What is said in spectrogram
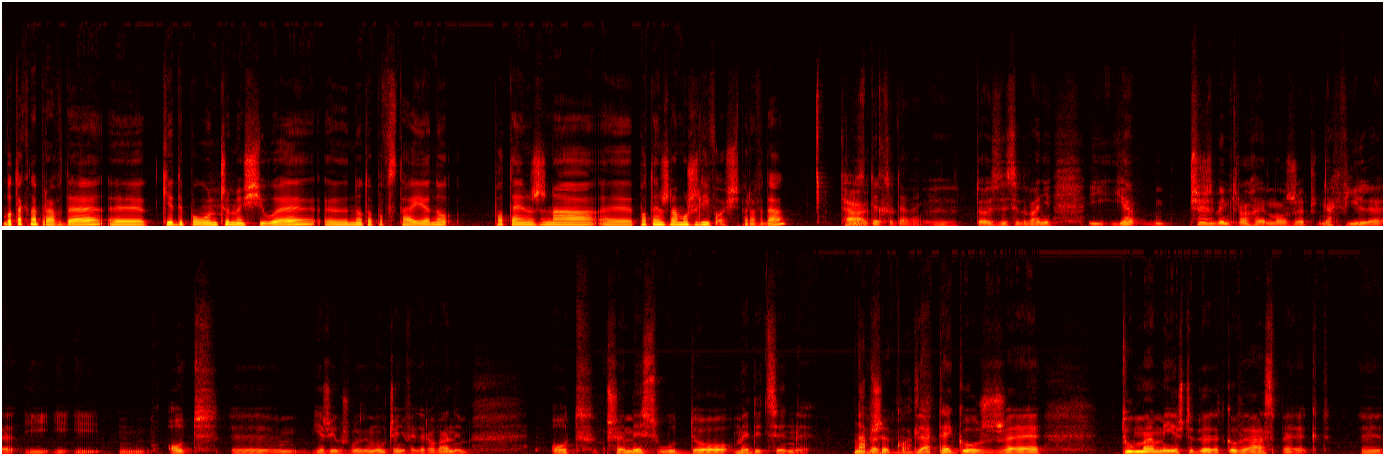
Bo tak naprawdę, e, kiedy połączymy siły, no to powstaje no, potężna, potężna możliwość, prawda? Tak. Zdecydowanie. Y, To jest zdecydowanie. I ja przeszedłbym trochę może na chwilę i, i, i mm, od, ym, jeżeli już mówimy o uczeniu federowanym, od przemysłu do medycyny. Na Dla- przykład. Dlatego, że tu mamy jeszcze dodatkowy aspekt y,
